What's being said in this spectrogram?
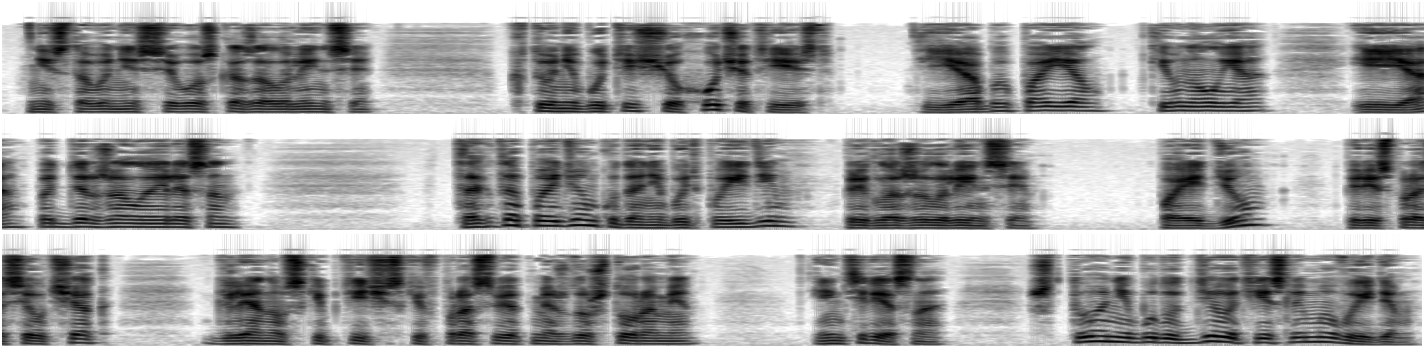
— ни с того ни с сего сказала Линси. «Кто-нибудь еще хочет есть?» «Я бы поел», — кивнул я. «И я», — поддержала Эллисон. «Тогда пойдем куда-нибудь поедим», — предложила Линси. «Пойдем?» — переспросил Чак, глянув скептически в просвет между шторами. «Интересно, что они будут делать, если мы выйдем?»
